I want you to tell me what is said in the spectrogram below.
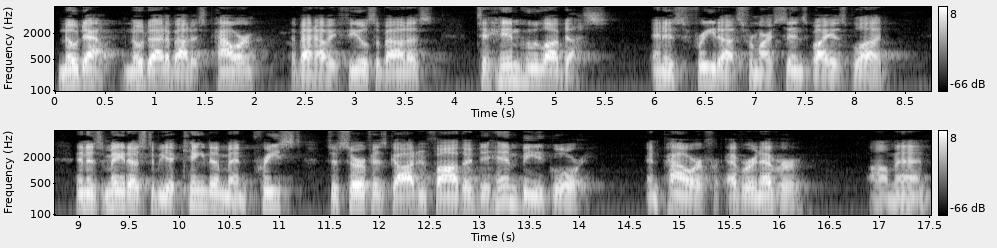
No doubt, no doubt about his power, about how he feels about us. To him who loved us and has freed us from our sins by his blood and has made us to be a kingdom and priests to serve his God and Father, to him be glory and power forever and ever. Amen.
